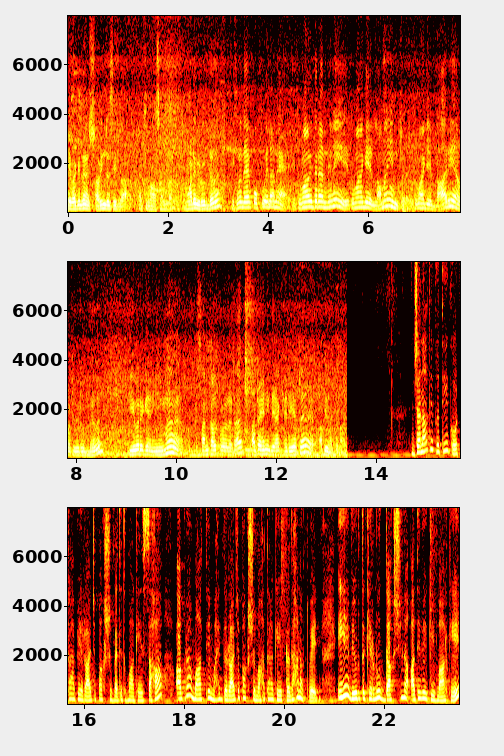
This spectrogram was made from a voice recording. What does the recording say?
ඒ වගේම ශවින්ද සිල්වා එතුමා සම්බන්ධ. එතුමාට විරුද්ධව කිසිම දෙයක් ඔප්පු වෙලා නැහැ. එතුමා විතරක් නෙමෙයි එතුමාගේ ළමයින්ට එතුමාගේ භාර්යාවට විරුද්ධව පියවර ගැනීම සංකල්පවලට පටහැනි දෙයක් හැටියට අපි දකිනවා. ජනාධිපති ගෝඨාභය රාජපක්ෂ මැතිතුමාගේ සහ අග්‍රාමාත්‍ය මහින්ද රාජපක්ෂ මහතාගේ ප්‍රධානත්වයෙන් ඊයේ විවෘත කෙරුණු දක්ෂිණ අධිවේගී මාර්ගයේ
